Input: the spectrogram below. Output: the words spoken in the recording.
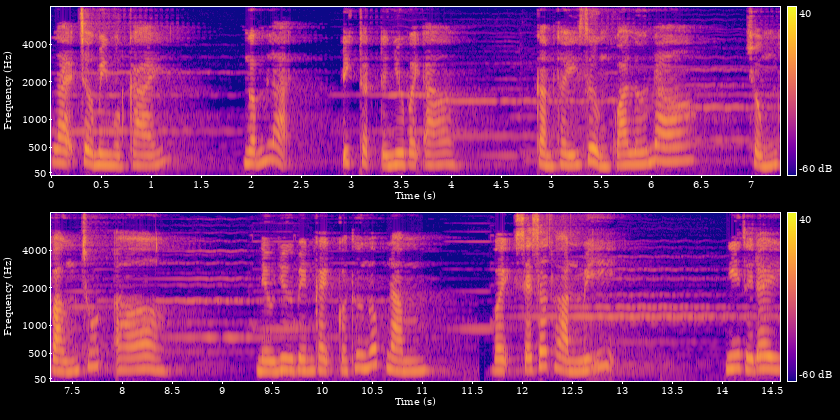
lại chờ mình một cái. Ngẫm lại, đích thật là như vậy à. Cảm thấy giường quá lớn à, trống vắng chút à. Nếu như bên cạnh có thư ngốc nằm, vậy sẽ rất hoàn mỹ. Nghĩ tới đây,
